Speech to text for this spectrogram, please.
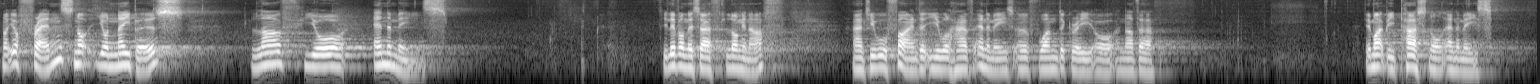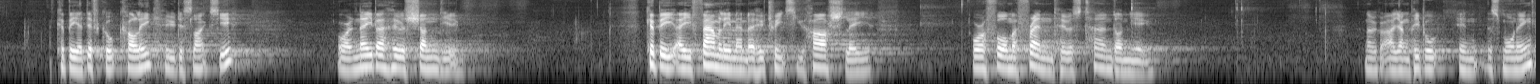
not your friends, not your neighbors. Love your enemies. If you live on this earth long enough, and you will find that you will have enemies of one degree or another. It might be personal enemies. It could be a difficult colleague who dislikes you, or a neighbor who has shunned you. Could be a family member who treats you harshly, or a former friend who has turned on you. Now we've got our young people in this morning.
